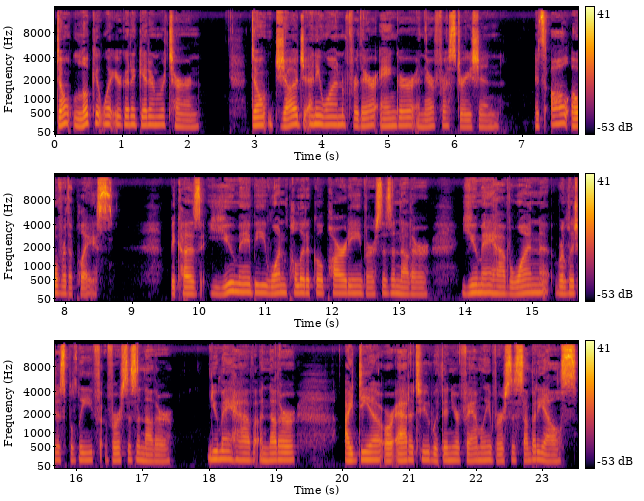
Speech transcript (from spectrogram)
Don't look at what you're going to get in return. Don't judge anyone for their anger and their frustration. It's all over the place because you may be one political party versus another. You may have one religious belief versus another. You may have another idea or attitude within your family versus somebody else,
